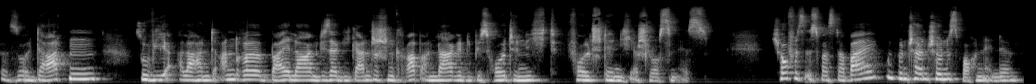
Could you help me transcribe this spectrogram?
Soldaten sowie allerhand andere Beilagen dieser gigantischen Grabanlage, die bis heute nicht vollständig erschlossen ist. Ich hoffe, es ist was dabei und wünsche ein schönes Wochenende.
